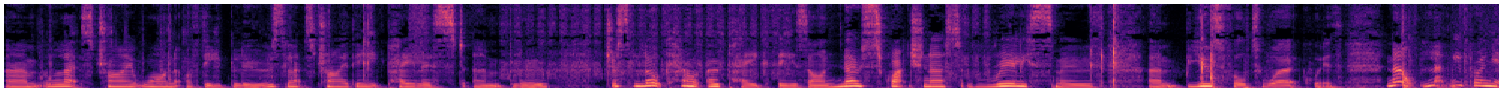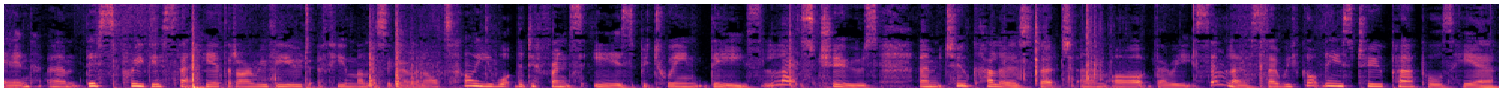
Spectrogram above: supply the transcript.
Um, let's try one of the blues. Let's try the palest um, blue. Just look how opaque these are. No scratchiness, really smooth, um, beautiful to work with. Now, let me bring in um, this previous set here that I reviewed a few months ago, and I'll tell you what the difference is between these. Let's choose um, two colours that are very similar similar. So we've got these two purples here.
